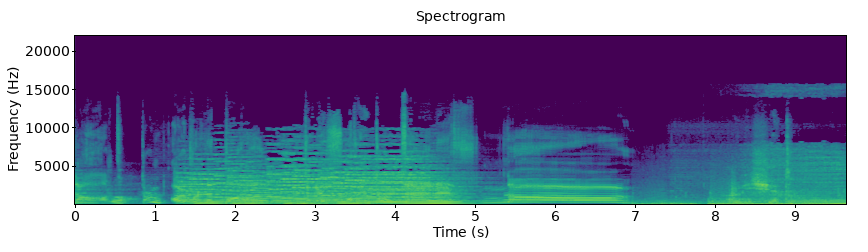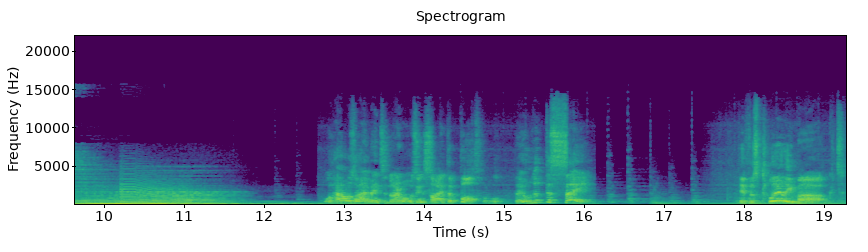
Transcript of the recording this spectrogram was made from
Not. Don't open the bottle. Dennis, what are you doing? Dennis, no. Holy shit. How was I meant to know what was inside the bottle? They all look the same. It was clearly marked.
